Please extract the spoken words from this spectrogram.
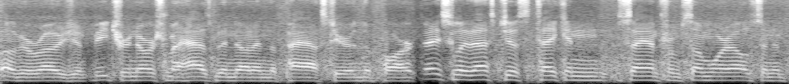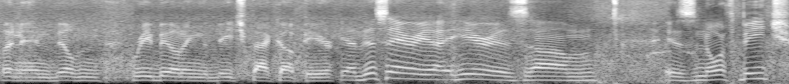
of erosion. Beach renourishment has been done in the past here at the park. Basically, that's just taking sand from somewhere else and then putting it in building, rebuilding the beach back up here. Yeah, this area here is um, is North Beach,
